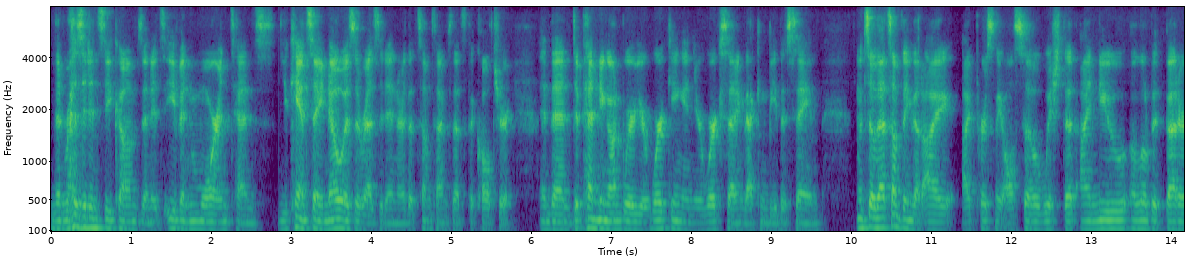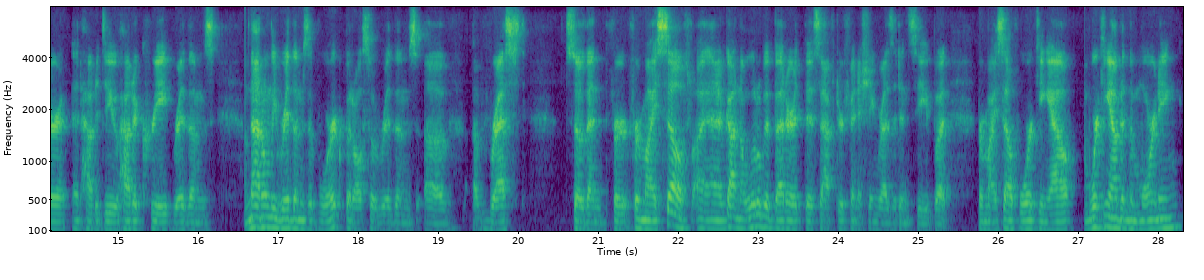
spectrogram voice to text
And then residency comes, and it's even more intense. You can't say no as a resident, or that sometimes that's the culture. And then depending on where you're working in your work setting, that can be the same. And so that's something that I I personally also wish that I knew a little bit better at how to do, how to create rhythms, not only rhythms of work, but also rhythms of of rest. So then for for myself I, and i've gotten a little bit better at this after finishing residency but for myself working out working out in the morning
